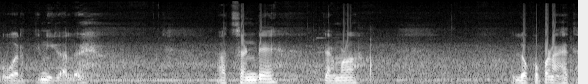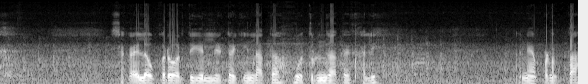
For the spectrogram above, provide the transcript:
वरती निघालो आहे आज संडे आहे त्यामुळं लोक पण आहेत. सकाळी लवकर वरती गेलेली ट्रेकिंगला आता उतरून जात आहेत खाली. आणि आपण आत्ता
